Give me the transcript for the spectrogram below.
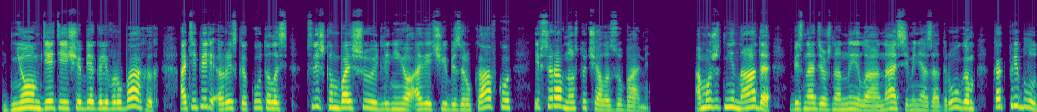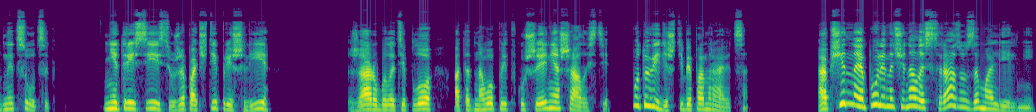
Днем дети еще бегали в рубахах, а теперь рыска куталась в слишком большую для нее овечью безрукавку и все равно стучала зубами. А может, не надо, безнадежно ныла она, семеня за другом, как приблудный цуцик. Не трясись, уже почти пришли. Жару было тепло от одного предвкушения шалости. Вот увидишь, тебе понравится. Общинное поле начиналось сразу за молельней.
